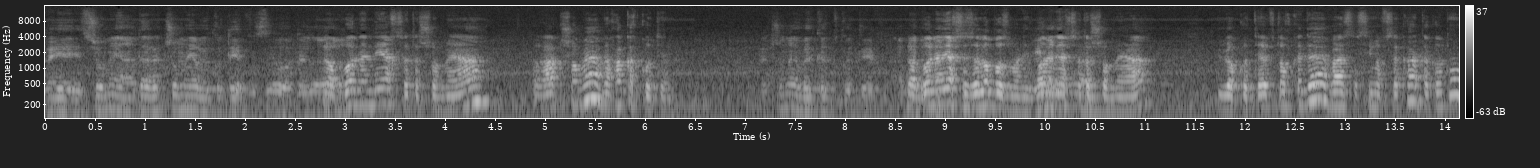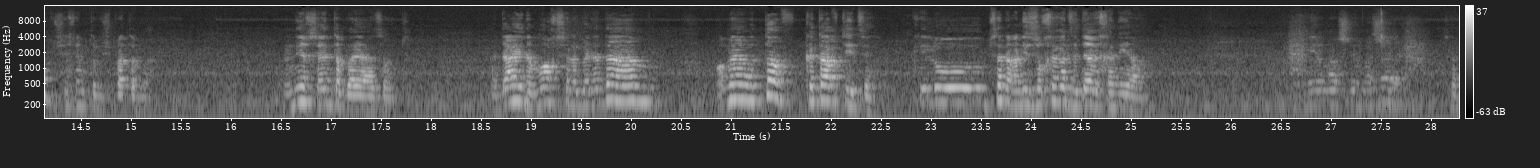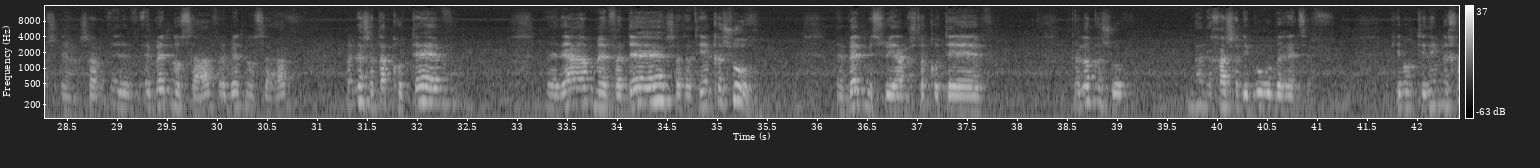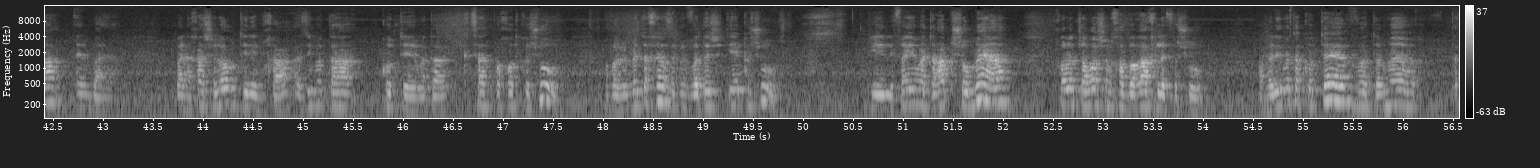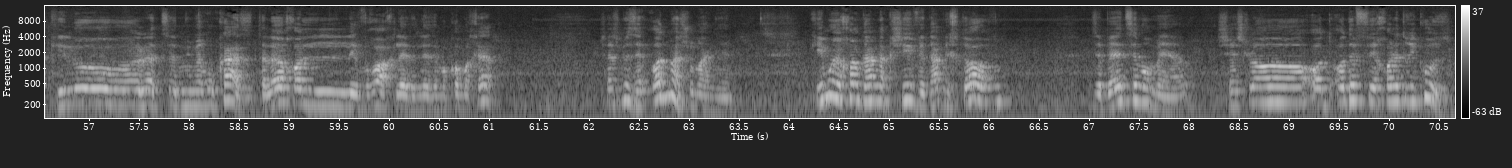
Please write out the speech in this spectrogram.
ושומע, אתה רק שומע וכותב, וזהו. אתה לא, בוא נניח שאתה שומע, רק שומע ואחר כך כותב. רק שומע וכותב. לא, בוא נניח שזה לא בו זמנית, בוא נניח שאתה שומע, לא כותב תוך כדי, ואז עושים הפסקה, אתה כותב, ממשיכים את המשפט הבא. נניח שאין את הבעיה הזאת. עדיין המוח של הבן אדם אומר, טוב, כתבתי את זה. כאילו, בסדר, אני זוכר את זה דרך הנייר. אני אומר שמה ש... עכשיו שנייה, עכשיו היבט נוסף, היבט נוסף, ברגע שאתה כותב, בן אדם מוודא שאתה תהיה קשוב. היבט מסוים שאתה כותב, אתה לא קשוב, בהנחה שהדיבור הוא ברצף. כי אם ממתינים לך, אין בעיה. בהנחה שלא ממתינים לך, אז אם אתה כותב, אתה קצת פחות קשוב, אבל בהיבט אחר זה מוודא שתהיה קשוב. כי לפעמים אתה רק שומע, יכול להיות שהראש שלך ברח לאיפשהו. אבל אם אתה כותב, אתה אומר, אתה כאילו מרוכז, אתה לא יכול לברוח לא- לאיזה מקום אחר. שיש בזה עוד משהו מעניין. כי אם הוא יכול גם להקשיב וגם לכתוב, זה בעצם אומר שיש לו עוד עודף יכולת ריכוז.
